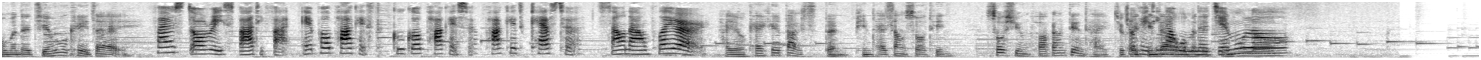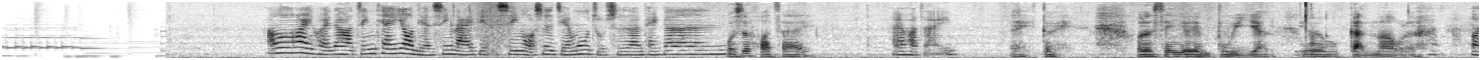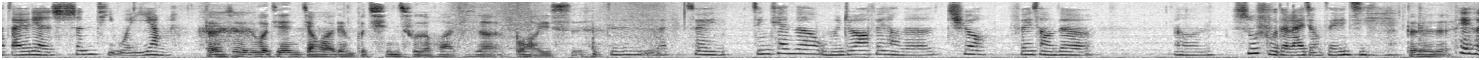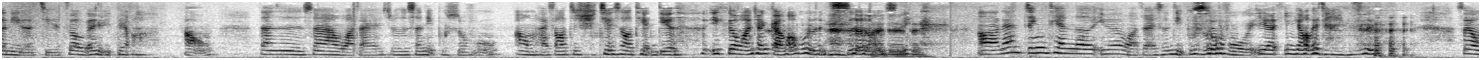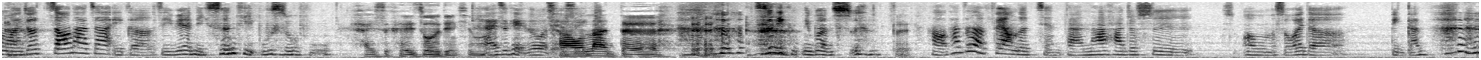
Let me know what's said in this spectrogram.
我们的节目可以在 Five Story、Spotify、Apple Podcast、Google Podcast、Pocket Caster、Sound On Player，还有 KKBox 等平台上收听。搜寻华冈电台就可以听到我们的节目喽。Hello，欢迎回到今天用点心来点心，我是节目主持人培根，我是华仔，还有华仔。哎，对，我的声音有点不一样，因为我感冒了。华仔有点身体微恙啊。对，所以如果今天讲话有点不清楚的话，就是不好意思。对对对对，所以今天呢，我们就要非常的 chill，非常的嗯舒服的来讲这一集。对对对，配合你的节奏跟语调。好，但是虽然华仔就是身体不舒服啊，我们还是要继续介绍甜点，一个完全感冒不能吃的东西。对对对。啊，但今天呢，因为华仔身体不舒服，硬硬要再讲一次。所以我们就教大家一个，即便你身体不舒服，还是可以做的点心吗？还是可以做的点心。超烂的，只是你你不能吃。对，好，它真的非常的简单，那它就是呃我们所谓的饼干。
